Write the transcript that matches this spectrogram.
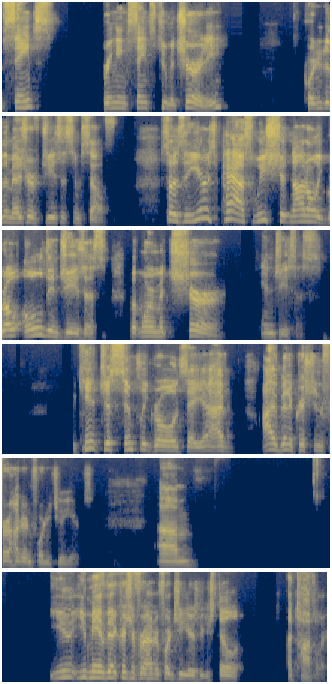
Saints, bringing saints to maturity, according to the measure of Jesus himself. So as the years pass, we should not only grow old in Jesus, but more mature in Jesus. We can't just simply grow old and say, yeah, I've I've been a Christian for 142 years. Um, you, you may have been a Christian for 142 years, but you're still a toddler.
